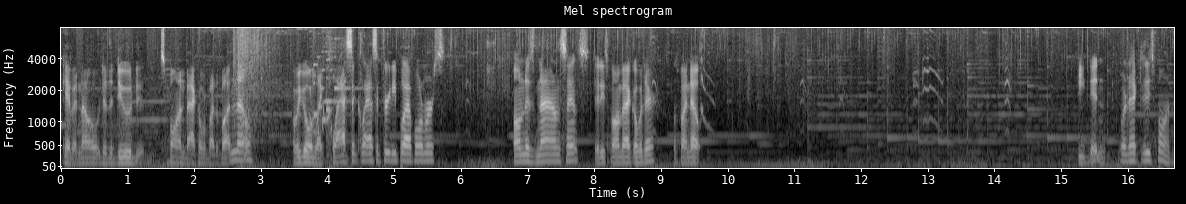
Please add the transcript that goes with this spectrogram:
Okay, but now, did the dude spawn back over by the button now? Are we going like classic, classic 3D platformers? On this nonsense? Did he spawn back over there? Let's find out. He didn't. Where the heck did he spawn?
